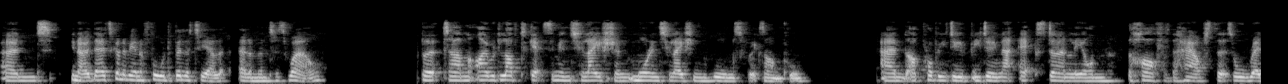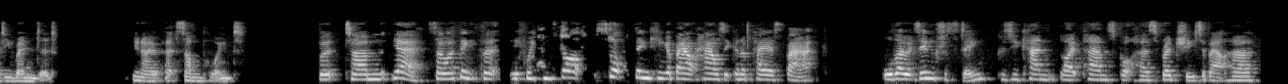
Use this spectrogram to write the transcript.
and you know there's going to be an affordability ele- element as well. But um, I would love to get some insulation, more insulation in the walls, for example, and I'll probably do be doing that externally on the half of the house that's already rendered, you know, at some point. But um, yeah, so I think that if we can start stop thinking about how's it going to pay us back, although it's interesting because you can, like Pam's got her spreadsheet about her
